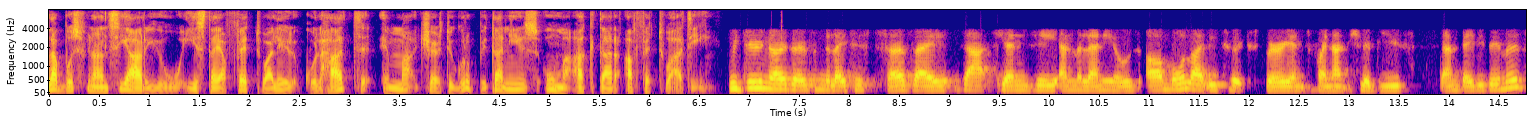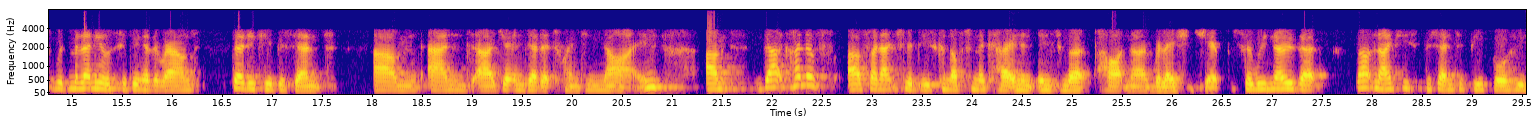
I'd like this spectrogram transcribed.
l-abbuż finanzjarju jista' jaffettwa lil kulħadd imma ċerti gruppi ta' nies huma aktar affettwati. We do know though from the latest survey that Gen Z and millennials are more likely to experience financial abuse than baby boomers, with millennials sitting at around 32% um, and uh, Gen Z at 29. Um, that kind of uh, financial abuse can often occur in an intimate partner relationship. So we know that about 90% of people who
